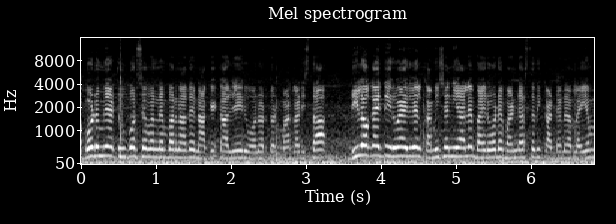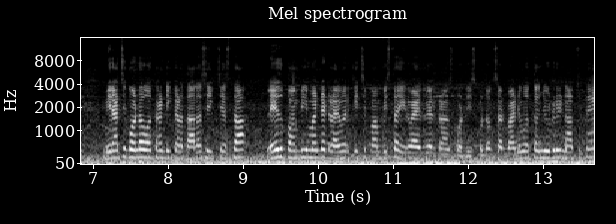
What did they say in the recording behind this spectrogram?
అబౌట్ మీద టూ ఫోర్ సెవెన్ నెంబర్ నాదే. నాకే కాల్ చేయరు ఓనర్ తోటి మాట్లాడిస్తా. డీలోకి అయితే ఇరవై ఐదు వేలు కమిషన్ ఇవ్వాలి బై రోడే బండి వస్తుంది కంటైనర్ లయం మీరు వచ్చి కొండ పోతారంటే ఇక్కడ తాలసి ఇచ్చేస్తా లేదు పంపించమంటే డ్రైవర్కి ఇచ్చి పంపిస్తా. ఇరవై ఐదు వేలు ట్రాన్స్పోర్ట్ తీసుకుంటా. ఒకసారి బండి మొత్తం చూడరి నచ్చితే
